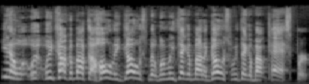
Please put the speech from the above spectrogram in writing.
you know, we, we talk about the Holy Ghost, but when we think about a ghost, we think about Casper.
